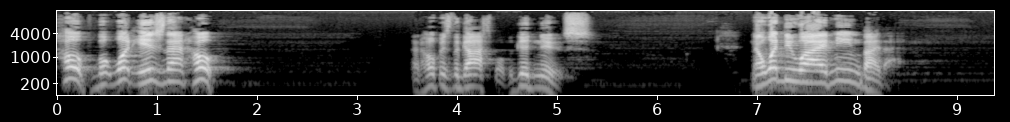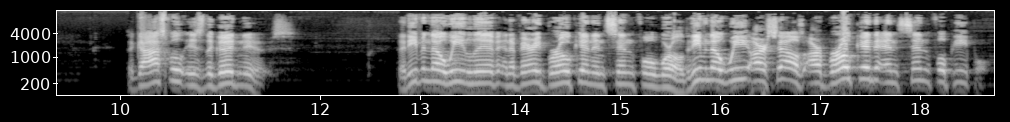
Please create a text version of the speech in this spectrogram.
hope. But what is that hope? That hope is the gospel, the good news. Now, what do I mean by that? The gospel is the good news. That even though we live in a very broken and sinful world, and even though we ourselves are broken and sinful people,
